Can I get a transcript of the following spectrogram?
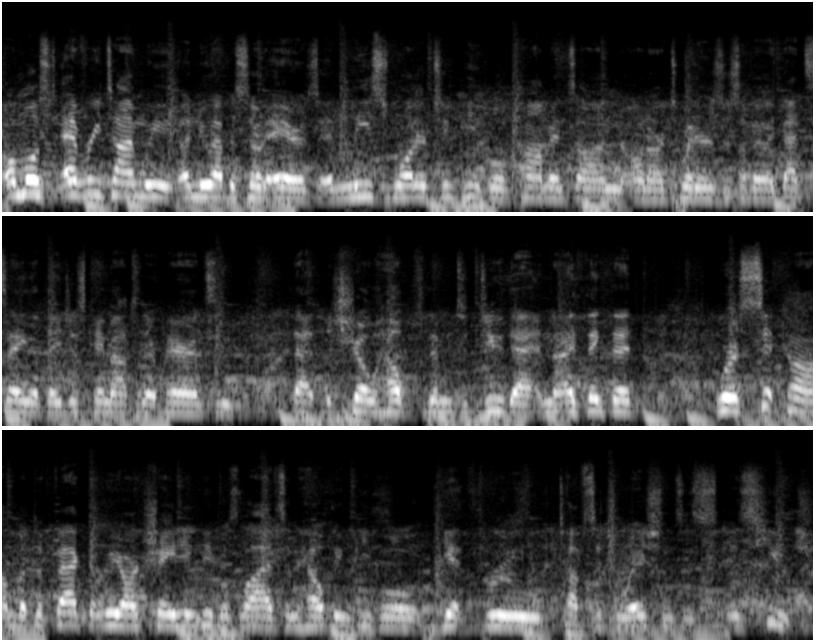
almost every time we a new episode airs, at least one or two people comment on, on our Twitters or something like that saying that they just came out to their parents and that the show helped them to do that. And I think that we're a sitcom, but the fact that we are changing people's lives and helping people get through tough situations is, is huge.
